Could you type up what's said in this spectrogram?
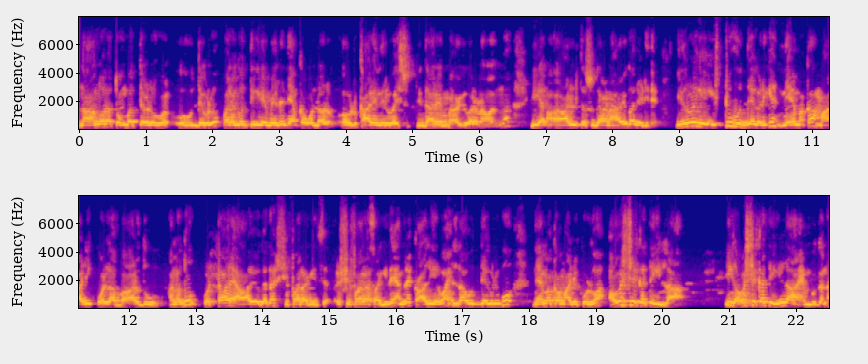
ನಾನೂರ ತೊಂಬತ್ತೆರಡು ಹುದ್ದೆಗಳು ಹೊರಗುತ್ತಿಗೆಯ ಮೇಲೆ ನೇಮಕಗೊಂಡವರು ಅವರು ಕಾರ್ಯನಿರ್ವಹಿಸುತ್ತಿದ್ದಾರೆ ಎಂಬ ವಿವರಣವನ್ನು ಈ ಆಡಳಿತ ಸುಧಾರಣಾ ಆಯೋಗ ನೀಡಿದೆ. ಇದರೊಳಗೆ ಇಷ್ಟು ಹುದ್ದೆಗಳಿಗೆ ನೇಮಕ ಮಾಡಿಕೊಳ್ಳಬಾರದು ಅನ್ನೋದು ಒಟ್ಟಾರೆ ಆಯೋಗದ ಶಿಫಾರಾಗಿ ಶಿಫಾರಸಾಗಿದೆ. ಅಂದ್ರೆ ಖಾಲಿ ಇರುವ ಎಲ್ಲಾ ಹುದ್ದೆಗಳಿಗೂ ನೇಮಕ ಮಾಡಿಕೊಳ್ಳುವ ಅವಶ್ಯಕತೆ ಇಲ್ಲ. ಈಗ ಅವಶ್ಯಕತೆ ಇಲ್ಲ ಎಂಬುದನ್ನ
